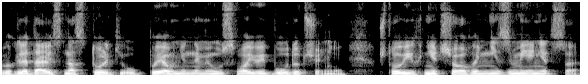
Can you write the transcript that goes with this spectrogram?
выглядаюць настолькі упэўненымі ў сваёй будучыні что у іх нічога не зменится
